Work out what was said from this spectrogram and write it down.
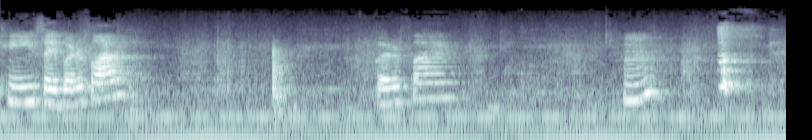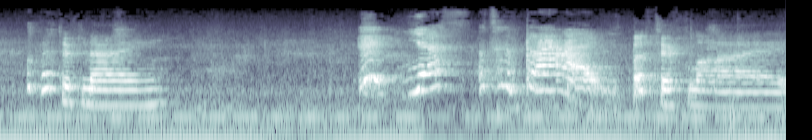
Can you say butterfly? Butterfly. Hmm? Butterfly. Yes, butterfly. Butterfly.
